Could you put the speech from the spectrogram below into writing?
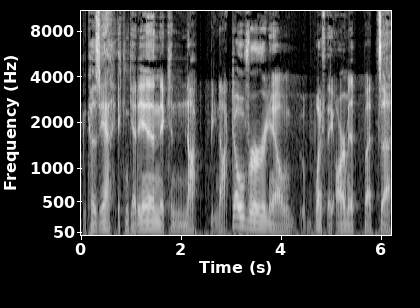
Because yeah it can get in it can knock be knocked over. You know, what if they arm it? But uh,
